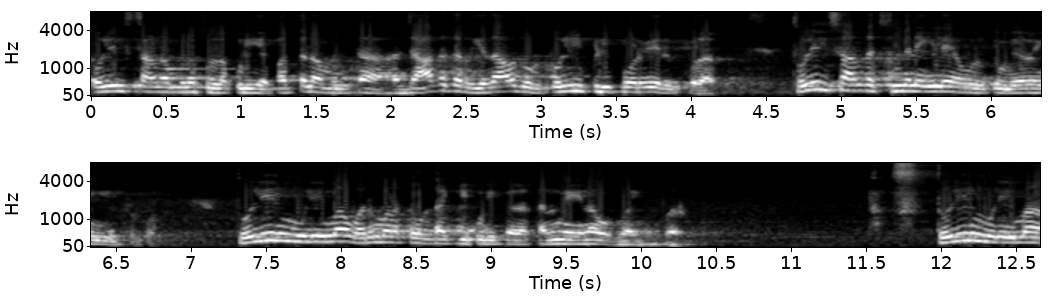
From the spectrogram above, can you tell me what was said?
தொழில் ஸ்தானம்னு சொல்லக்கூடிய பத்துல அமைஞ்சிட்டா ஜாதகர் ஏதாவது ஒரு தொழில் பிடிப்போடவே இருக்கிறார் தொழில் சார்ந்த சிந்தனைகளே அவங்களுக்கு மேலோங்கிட்டு இருக்கும். தொழில் மூலியமா வருமானத்தை உண்டாக்கி குடிக்கிற தன்மையெல்லாம் உருவாக்கிப்பார் தொழில் மூலியமா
